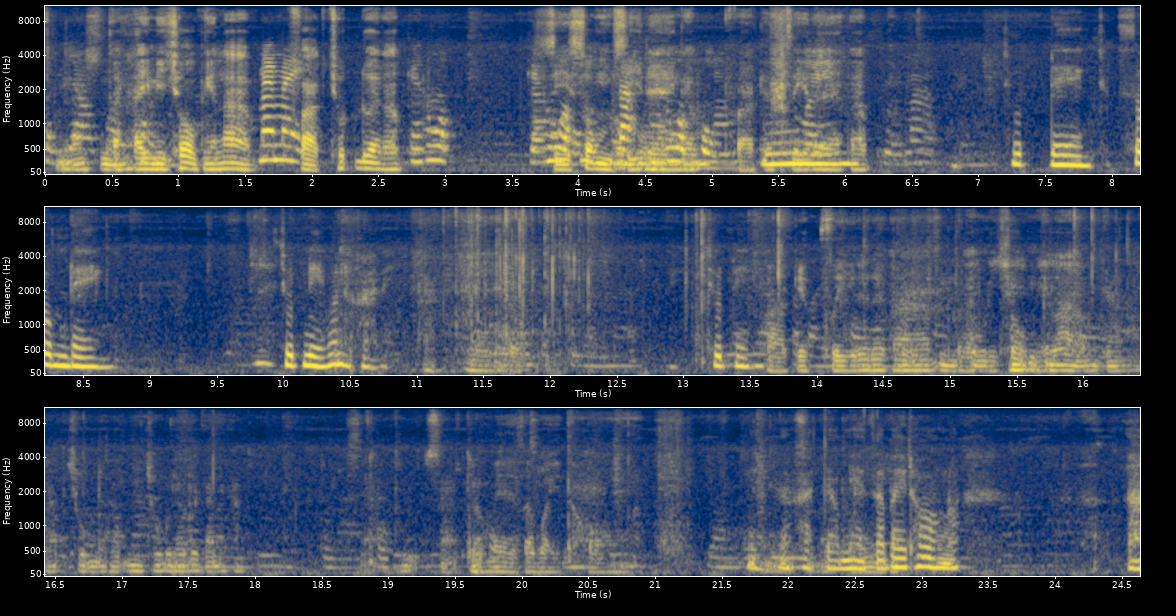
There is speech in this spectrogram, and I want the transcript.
ผมยาวถ้าใครมีโชคมีลาบไม่ไม่ ฝากชุดด้วยครับ แกรวบแกรวบสีส้มสีแดงครับรวผมฝาก FC เลยครับ สวยมาก ชุดแดง ชุดส้มแดง ชุดนี้ว่านะคะนี่ชุดนี้ฝาก FC ด้วยนะครับถ้าใครมีโชค มีลาบการรับชมนะครับมีโชคไปแล้วด้วยกันนะครับสาธุสาธุเจ้าแม่สบายทองนี่นะคะเจ้าแม่สะใบายทองเนาะอะ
